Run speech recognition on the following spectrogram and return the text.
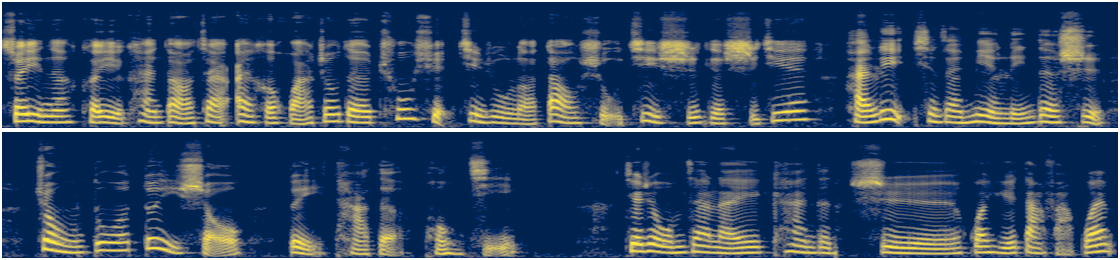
所以呢，可以看到，在爱荷华州的初选进入了倒数计时的时间，海莉现在面临的是众多对手对他的抨击。接着，我们再来看的是关于大法官。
